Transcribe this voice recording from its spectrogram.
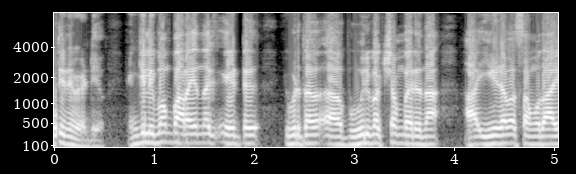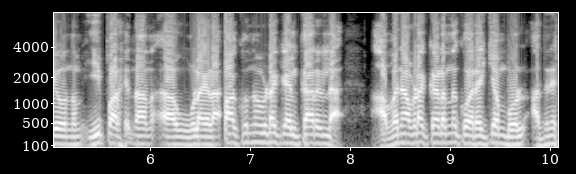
ഒത്തിനു വേണ്ടിയോ? എങ്കിൽ ഇവൻ പറയുന്ന കേട്ട് ഇവിടുത്തെ ഭൂരിപക്ഷം വരുന്ന ആ ഈഴവ സമുദായമൊന്നും ഈ പറയുന്ന ഊളയുടെ ഇവിടെ കേൾക്കാറില്ല. അവൻ അവിടെ കിടന്ന് കുരയ്ക്കുമ്പോൾ അതിനെ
